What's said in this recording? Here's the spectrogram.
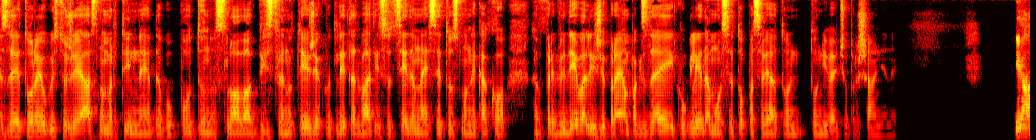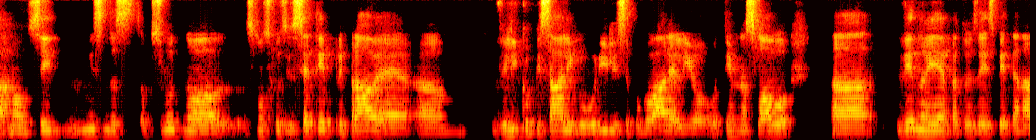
Zdaj je torej v bistvu že jasno, Martin, ne, da bo pot do naslova bistveno teže kot leta 2017. To smo nekako eh, predvidevali že prej, ampak zdaj, ko gledamo vse to, pa seveda to, to ni več vprašanje. Ne. Ja, no, sej, mislim, da absolutno smo skozi vse te priprave um, veliko pisali, govorili, se pogovarjali o, o tem naslovu. Uh, vedno je, pa to je zdaj spet ena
